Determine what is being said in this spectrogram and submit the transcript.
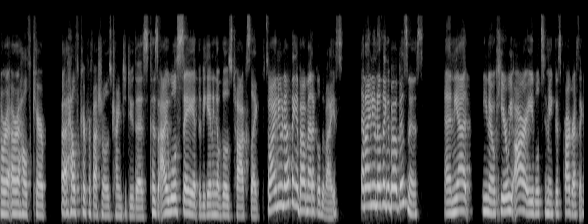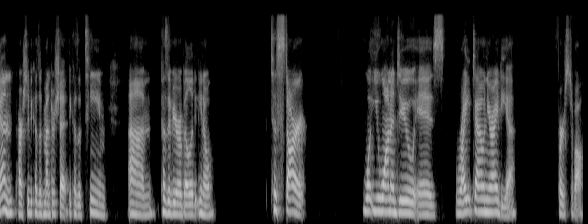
or, or a healthcare a healthcare professional is trying to do this because I will say at the beginning of those talks, like, so I knew nothing about medical device and I knew nothing about business. And yet, you know, here we are able to make this progress again, partially because of mentorship, because of team, um, because of your ability, you know, to start. What you want to do is write down your idea, first of all.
